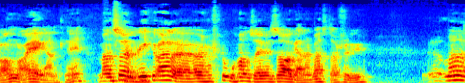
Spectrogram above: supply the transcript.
ganger, egentlig. Men så likevel eh, slo Hans Øyvind Sagen den beste av sju. Men,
